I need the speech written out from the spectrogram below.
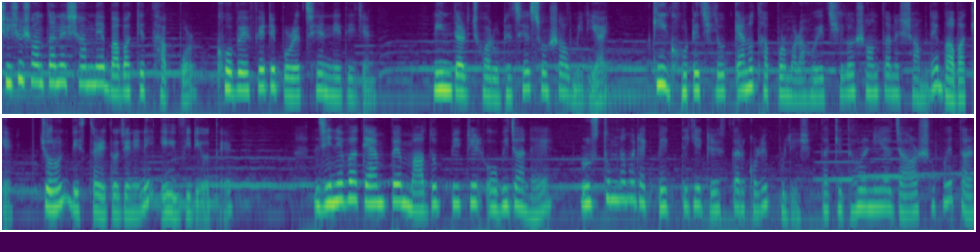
শিশু সন্তানের সামনে বাবাকে থাপ্পড়, ক্ষোভে ফেটে পড়েছে নেতিজেন নিন্দার ঝড় উঠেছে সোশ্যাল মিডিয়ায়। কি ঘটেছিল, কেন থাপ্পড় মারা হয়েছিল সন্তানের সামনে বাবাকে? চলুন বিস্তারিত জেনে নিই এই ভিডিওতে। জিনেভা ক্যাম্পে মাদক বিক্রির অভিযানে রুস্তুম নামের এক ব্যক্তিকে গ্রেফতার করে পুলিশ। তাকে ধরে নিয়ে যাওয়ার সময় তার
